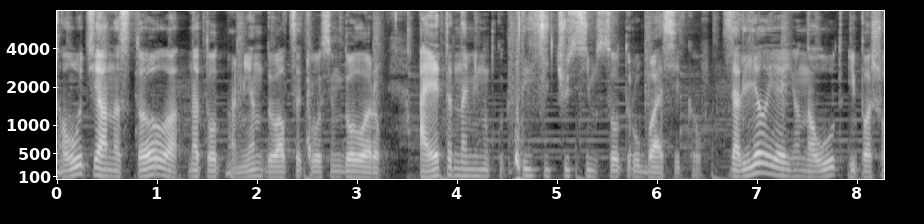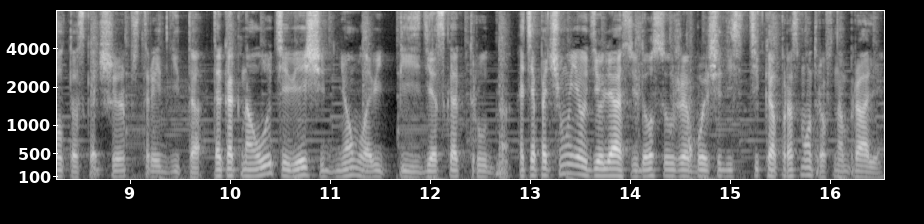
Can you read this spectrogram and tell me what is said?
На луте она стоила на тот момент 28 долларов, а это на минутку 1700 рубасиков. Залил я ее на лут и пошел таскать шерп с трейдита, так как на луте вещи днем ловить пиздец как трудно. Хотя почему я удивляюсь, видосы уже больше 10к просмотров набрали.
